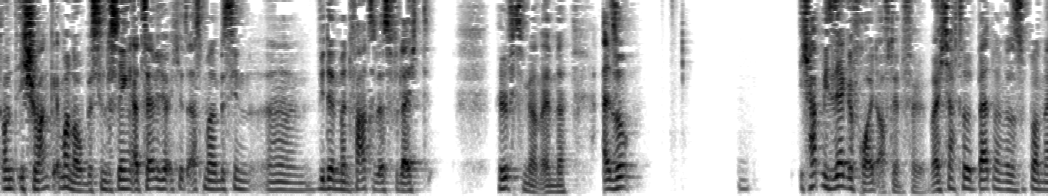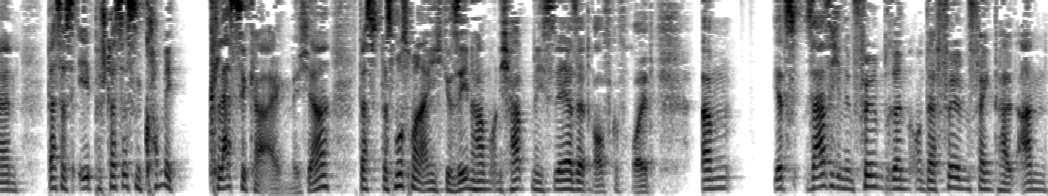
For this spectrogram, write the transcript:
Und ich schwank immer noch ein bisschen. Deswegen erzähle ich euch jetzt erstmal ein bisschen, äh, wie denn mein Fazit ist. Vielleicht hilft es mir am Ende. Also ich habe mich sehr gefreut auf den Film, weil ich dachte, Batman vs. Superman, das ist episch, das ist ein Comic-Klassiker eigentlich, ja. Das, das muss man eigentlich gesehen haben und ich habe mich sehr, sehr drauf gefreut. Ähm, jetzt saß ich in dem Film drin und der Film fängt halt an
